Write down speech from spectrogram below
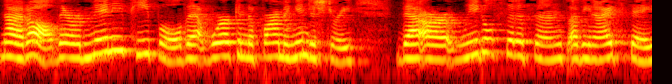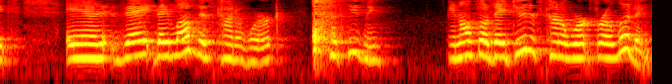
Not at all. There are many people that work in the farming industry that are legal citizens of the United States, and they, they love this kind of work. Excuse me. And also they do this kind of work for a living.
